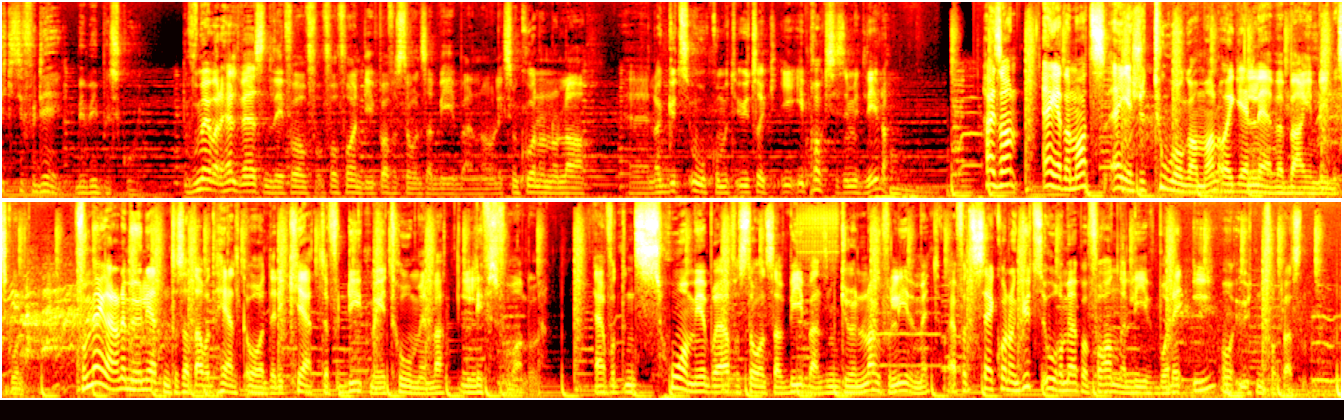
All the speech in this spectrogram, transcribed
viktig for deg med bibelskolen? For meg var det helt vesentlig for, for, for å få en dypere forståelse av Bibelen, og liksom hvordan å la, eh, la Guds ord komme til uttrykk i, i praksis i mitt liv. da. Hei sann, jeg heter Mats, jeg er 22 år gammel og jeg er elev ved Bergen bibelskole. For meg har denne muligheten til å sette av et helt år dedikert til å fordype meg i troen min vært livsforvandlende. Jeg har fått en så mye bredere forståelse av Bibelen som grunnlag for livet mitt, og jeg har fått se hvordan Guds ord er med på å forandre liv både i og utenfor klassen.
